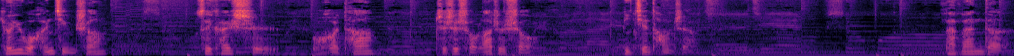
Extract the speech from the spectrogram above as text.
由于我很紧张，最开始我和他只是手拉着手，并肩躺着。慢慢的，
